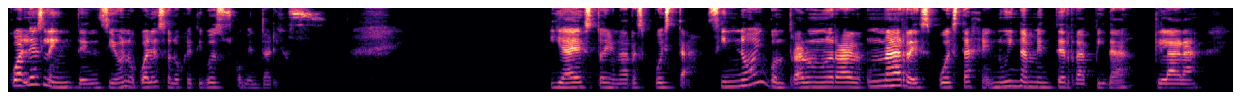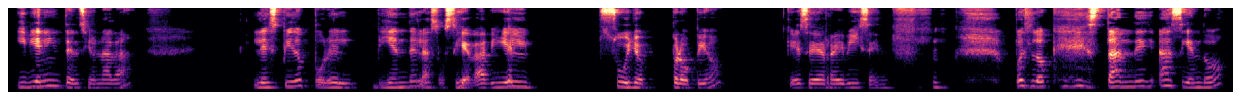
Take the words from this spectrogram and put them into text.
¿cuál es la intención o cuál es el objetivo de sus comentarios? Y a esto hay una respuesta. Si no encontraron una respuesta genuinamente rápida, clara y bien intencionada, les pido por el bien de la sociedad y el suyo propio, que se revisen. Pues lo que están haciendo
